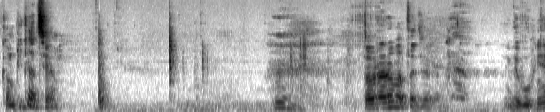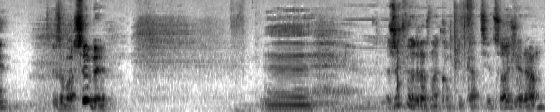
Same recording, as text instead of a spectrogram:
Komplikacja. Dobra robota, Dzieran. Wybuchnie? Zobaczymy. Eee, Rzućmy od razu na komplikacje, co, Dzieran?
